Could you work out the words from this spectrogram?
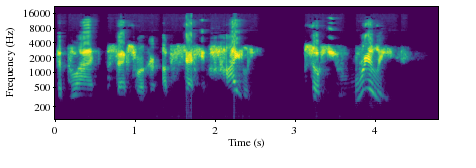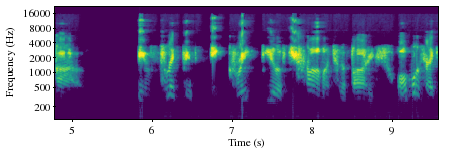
the black sex worker upset him highly. So he really uh, inflicted a great deal of trauma to the body, almost like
